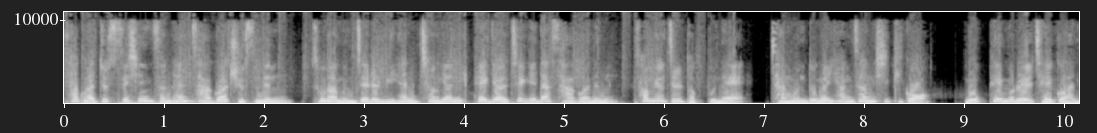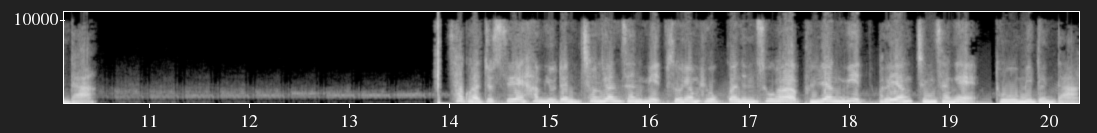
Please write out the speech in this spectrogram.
사과 주스 신선한 사과 주스는 소화 문제를 위한 청연 해결책이다. 사과는 섬유질 덕분에 장 운동을 향상시키고 노폐물을 제거한다. 사과 주스에 함유된 청연산 및 소염 효과는 소화 불량 및 회양 증상에 도움이 된다.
